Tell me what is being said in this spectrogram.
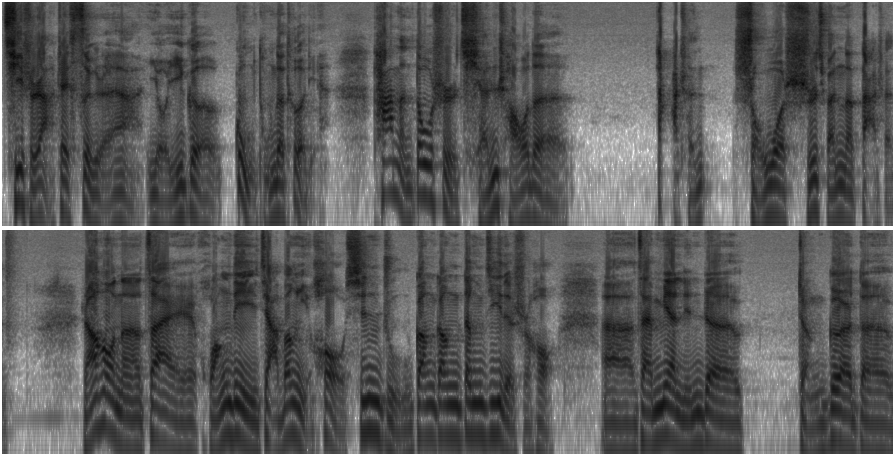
其实啊，这四个人啊有一个共同的特点，他们都是前朝的大臣，手握实权的大臣。然后呢，在皇帝驾崩以后，新主刚刚登基的时候，呃，在面临着整个的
